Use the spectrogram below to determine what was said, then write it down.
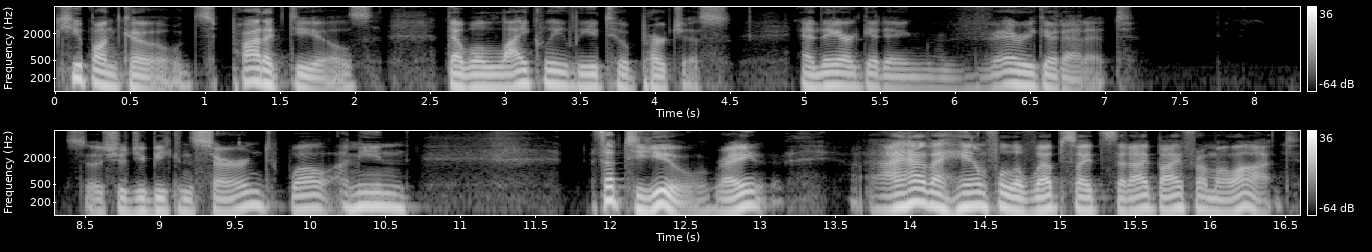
coupon codes, product deals that will likely lead to a purchase and they are getting very good at it. So, should you be concerned? Well, I mean, it's up to you, right? I have a handful of websites that I buy from a lot.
